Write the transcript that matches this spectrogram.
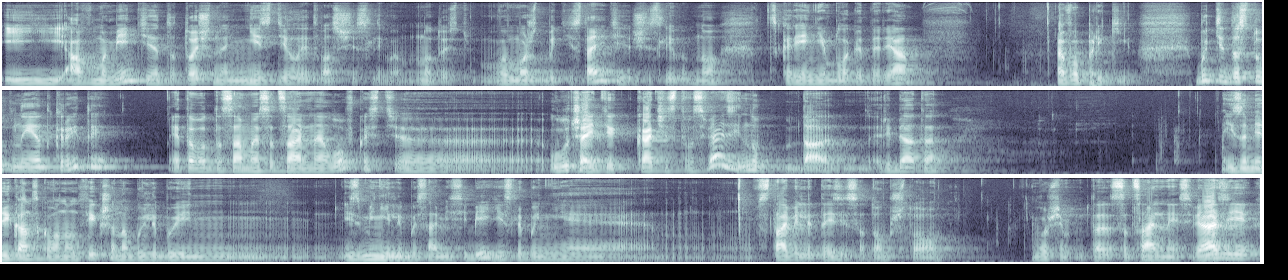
и, а в моменте это точно не сделает вас счастливым. Ну, то есть вы, может быть, и станете счастливым, но скорее не благодаря, а вопреки. Будьте доступны и открыты. Это вот та самая социальная ловкость. Э, улучшайте качество связей. Ну, да, ребята из американского нонфикшена были бы, изменили бы сами себе, если бы не вставили тезис о том, что, в общем-то, социальные связи,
